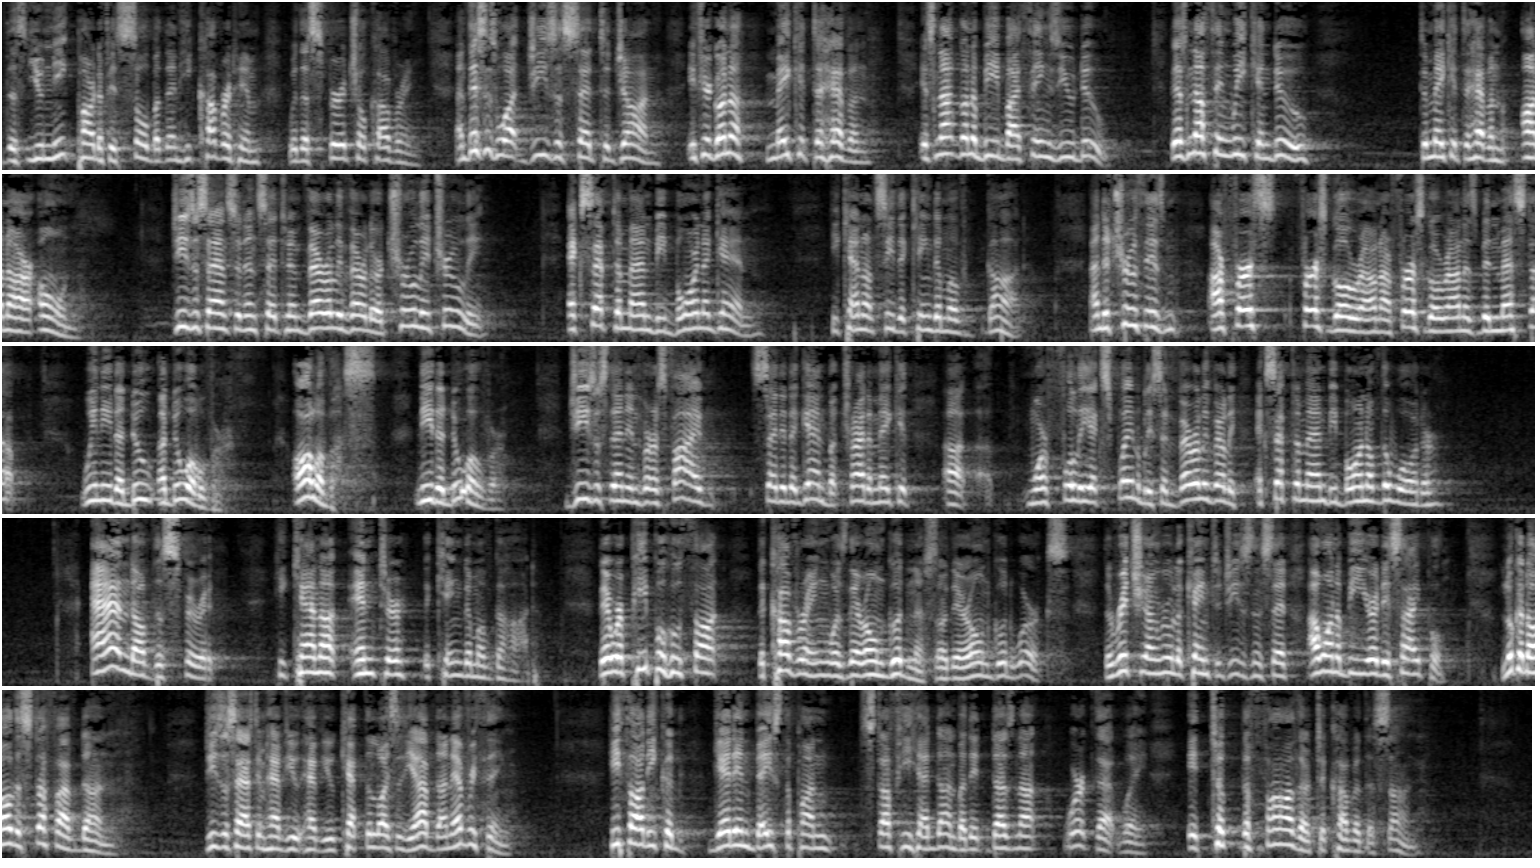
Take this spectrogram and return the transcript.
this unique part of his soul, but then he covered him with a spiritual covering. And this is what Jesus said to John. If you're going to make it to heaven, it's not going to be by things you do. There's nothing we can do to make it to heaven on our own. Jesus answered and said to him, Verily, verily, or truly, truly, except a man be born again, he cannot see the kingdom of God. And the truth is, our first, first go around, our first go around has been messed up. We need a do, a do-over. All of us need a do-over. Jesus then in verse 5 said it again, but try to make it uh, more fully explainable. He said, Verily, verily, except a man be born of the water and of the Spirit, he cannot enter the kingdom of God. There were people who thought the covering was their own goodness or their own good works. The rich young ruler came to Jesus and said, I want to be your disciple. Look at all the stuff I've done. Jesus asked him, have you, have you kept the law? He says, yeah, I've done everything. He thought he could get in based upon stuff he had done, but it does not work that way. It took the Father to cover the Son.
